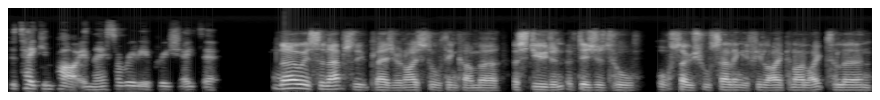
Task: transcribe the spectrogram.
for taking part in this. I really appreciate it. No, it's an absolute pleasure, and I still think I'm a, a student of digital or social selling, if you like, and I like to learn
